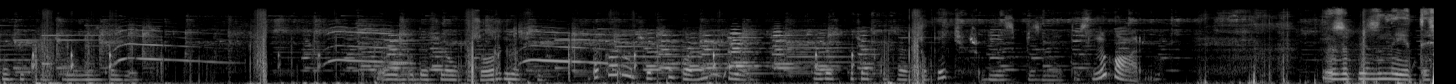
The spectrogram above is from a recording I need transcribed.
кубі кубі, мені здається. Коли буде ще обзор на всіх. Та коротше, купа відео. Треба спочатку це зробити, щоб не запізнитись. Ну гарно. Не запізнитись.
